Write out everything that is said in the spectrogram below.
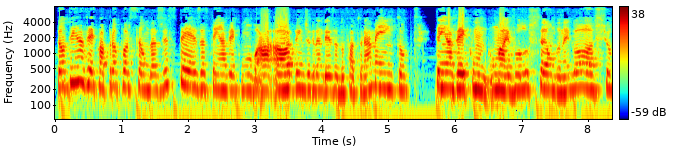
Então, tem a ver com a proporção das despesas, tem a ver com a, a ordem de grandeza do faturamento, tem a ver com uma evolução do negócio.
